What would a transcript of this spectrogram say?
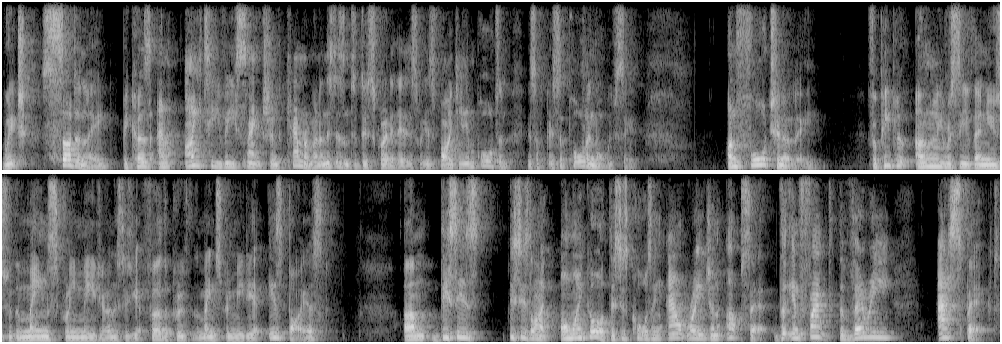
which suddenly, because an ITV sanctioned cameraman, and this isn't to discredit it, it's, it's vitally important, it's, a, it's appalling what we've seen. Unfortunately, for people who only receive their news through the mainstream media, and this is yet further proof that the mainstream media is biased, um, this is this is like, oh my God, this is causing outrage and upset. That in fact, the very aspect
